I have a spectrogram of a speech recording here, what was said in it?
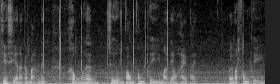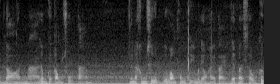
chia sẻ là các bạn nên không nên sử dụng vòng phong thủy mà đeo hai tay. Về mặt phong thủy đó là giống cái cổng số 8 nên là không sử dụng cái vòng phong thủy mà đeo hai tay. Rất là xấu cực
